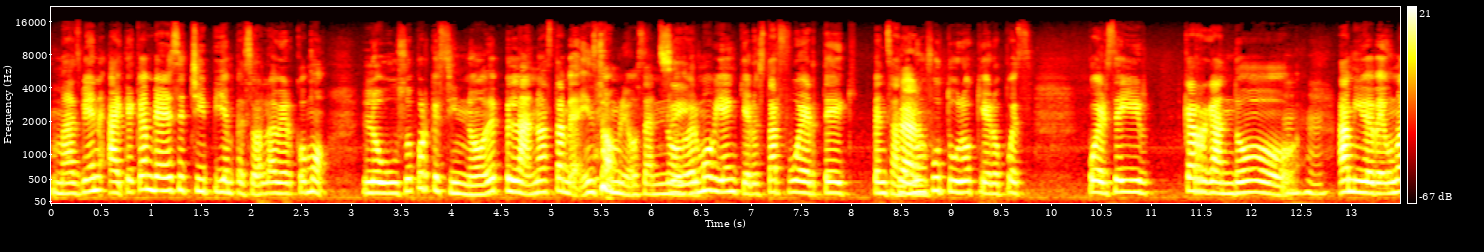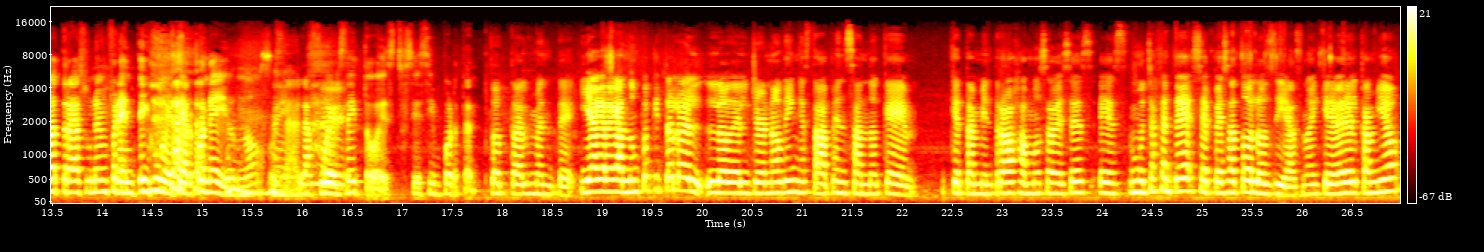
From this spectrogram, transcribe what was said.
Más bien hay que cambiar ese chip y empezar a ver como lo uso porque si no, de plano hasta me da insomnio. O sea, no Sí. duermo bien, quiero estar fuerte, pensando en un futuro, quiero pues poder seguir cargando a mi bebé uno atrás, uno enfrente y juguetear con ellos, ¿no? O sea, la Sí. fuerza y todo esto, sí es importante. Totalmente. Y agregando un poquito lo, del- lo del journaling, estaba pensando que, que también trabajamos a veces, es mucha gente se pesa todos los días, ¿no? Y quiere ver el cambio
